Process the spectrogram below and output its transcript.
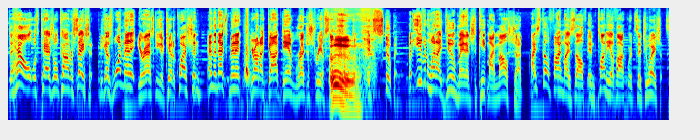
To hell with casual conversation. Because one minute you're asking a kid a question, and the next minute you're on a goddamn registry of some sort. It's stupid. But even when I do manage to keep my mouth shut, I still find myself in plenty of awkward situations.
